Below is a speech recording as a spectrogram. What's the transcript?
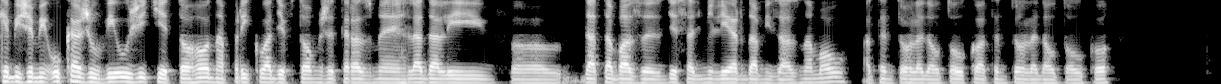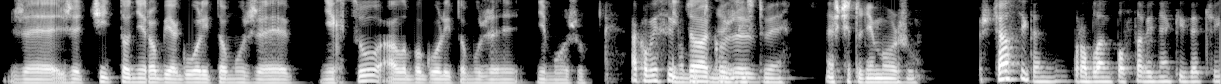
kebyže mi ukážu využitie toho na príklade v tom, že teraz sme hľadali v eh, databáze s 10 miliardami záznamov a tento hľadal toľko a tento hľadal toľko, že, že či to nerobia kvôli tomu, že nechcú, alebo kvôli tomu, že nemôžu. Ako myslím, to, to ako, neexistuje. Že... Ešte to nemôžu. Šťastí ten problém postaviť nejaký väčší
